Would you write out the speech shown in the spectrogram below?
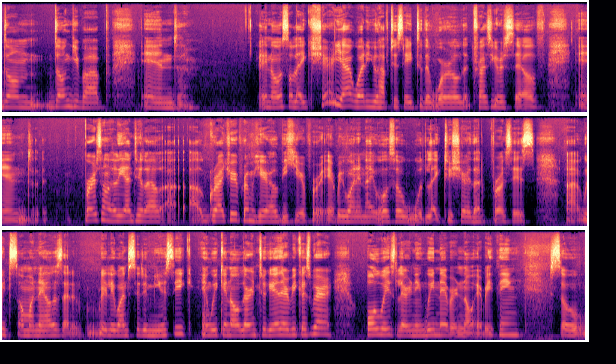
don't don't give up, and and also like share yeah what do you have to say to the world. Trust yourself, and personally until I'll, I'll graduate from here i'll be here for everyone. And i also would like to share that process uh, with someone else that really wants to do music. And we can all learn together because we're always learning. We never know everything. So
